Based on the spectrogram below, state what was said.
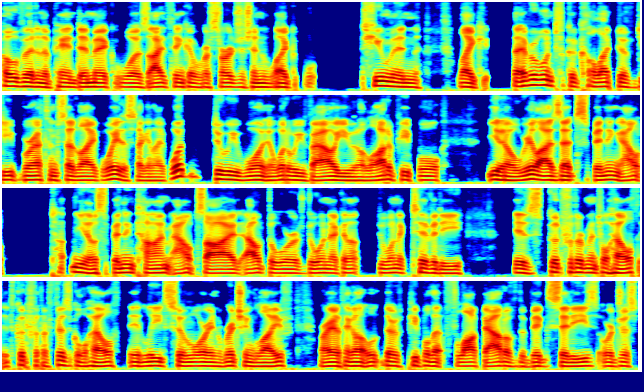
covid and the pandemic was i think a resurgence in like human like everyone took a collective deep breath and said like wait a second like what do we want and what do we value and a lot of people you know realize that spending out t- you know spending time outside outdoors doing doing activity is good for their mental health. It's good for their physical health. It leads to a more enriching life, right? I think uh, there's people that flocked out of the big cities, or just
